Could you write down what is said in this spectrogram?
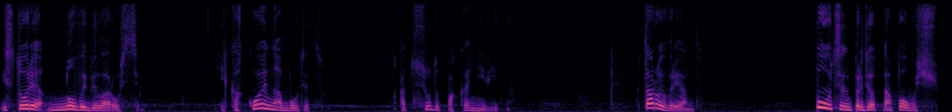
История новой Беларуси. И какой она будет, отсюда пока не видно. Второй вариант. Путин придет на помощь.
